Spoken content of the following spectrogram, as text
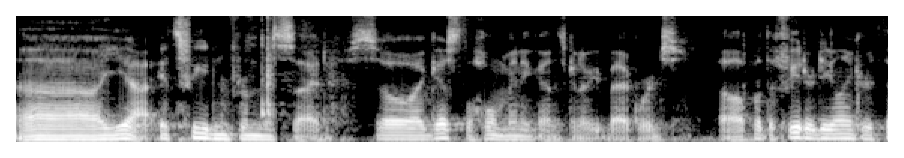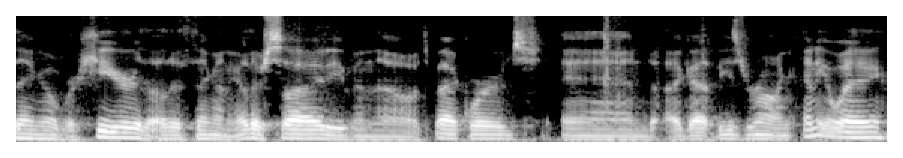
uh, yeah, it's feeding from this side. So I guess the whole minigun's gonna be backwards. I'll put the feeder delinker thing over here, the other thing on the other side, even though it's backwards. And I got these wrong anyway.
